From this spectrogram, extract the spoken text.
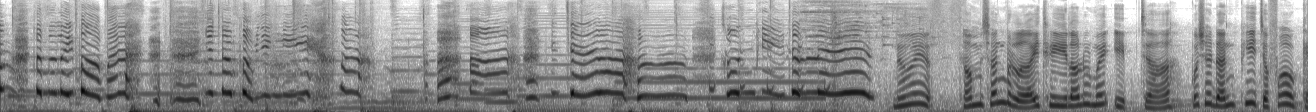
วทำอะไรผมอะอย่าทำผมอย่างนี้อะอะพี่แจ๊คคุณผีทะเลเนยอะทำฉันมาหลายทีแล้วรู้ไหมอิบจ๋าเพราะฉะนั้นพี่จะเฝ้าแก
